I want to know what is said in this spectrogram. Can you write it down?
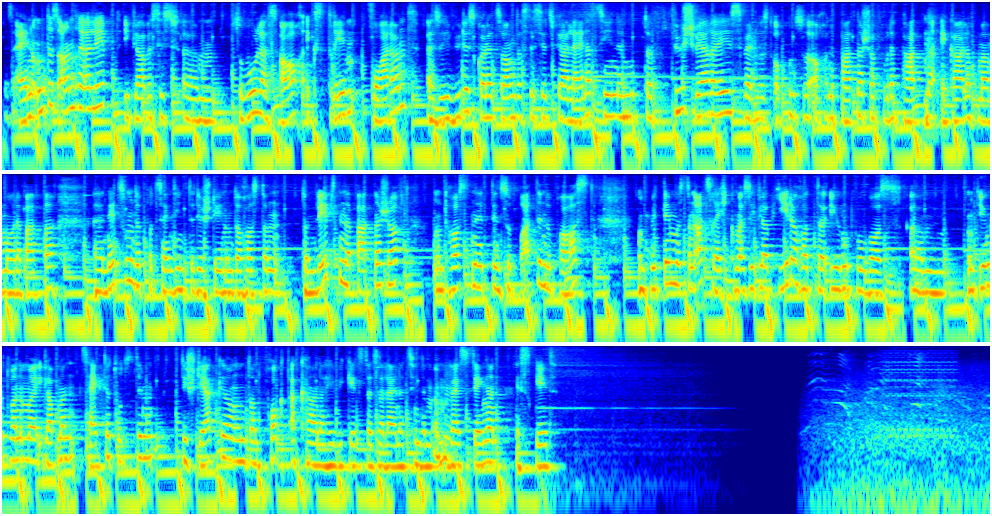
das eine und das andere erlebt. Ich glaube, es ist ähm, sowohl als auch extrem fordernd. Also ich würde es gar nicht sagen, dass das jetzt für alleinerziehende Mutter viel schwerer ist, weil du hast ab und zu auch eine Partnerschaft, wo der Partner, egal ob Mama oder Papa, äh, nicht zu 100% hinter dir stehen und da hast dann, dann lebst in der Partnerschaft und hast nicht den Support, den du brauchst und mit dem musst du dann auch zurechtkommen. Also ich glaube, jeder hat da irgendwo was ähm, und irgendwann einmal, ich glaube, man zeigt ja trotzdem die Stärke und dann fragt auch keiner, hey, wie geht's das alleinerziehend in dem, mhm. weil singen, es geht.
